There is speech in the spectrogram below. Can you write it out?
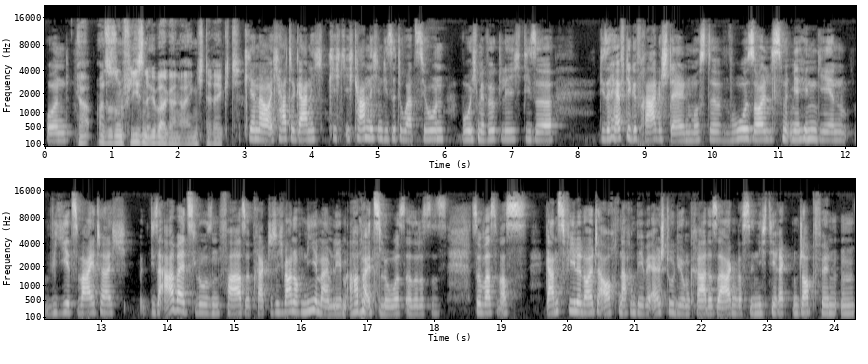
Und ja, also so ein fließender Übergang eigentlich direkt. Genau, ich hatte gar nicht, ich, ich kam nicht in die Situation, wo ich mir wirklich diese diese heftige Frage stellen musste, wo soll es mit mir hingehen, wie geht's weiter? Ich, diese Arbeitslosenphase praktisch. Ich war noch nie in meinem Leben arbeitslos. Also das ist sowas, was ganz viele Leute auch nach dem BWL-Studium gerade sagen, dass sie nicht direkt einen Job finden,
